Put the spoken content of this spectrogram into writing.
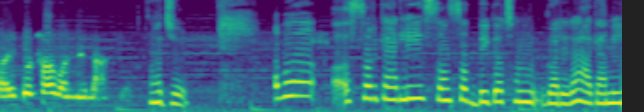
भएको छ भन्ने लाग्छ। हजुर। अब सरकारले संसद विघटन गरेर आगामी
